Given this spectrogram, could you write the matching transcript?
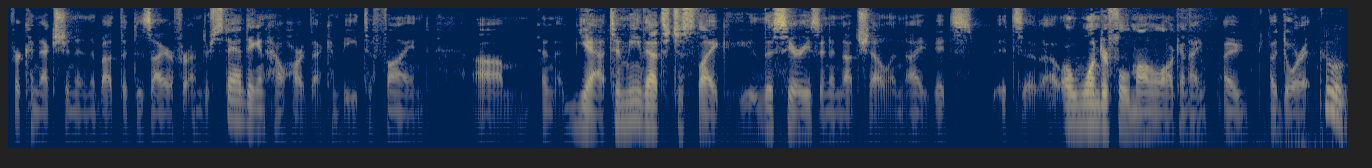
for connection and about the desire for understanding and how hard that can be to find. Um, and yeah, to me, that's just like the series in a nutshell, and I, it's it's a, a wonderful monologue, and I, I adore it. Cool.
